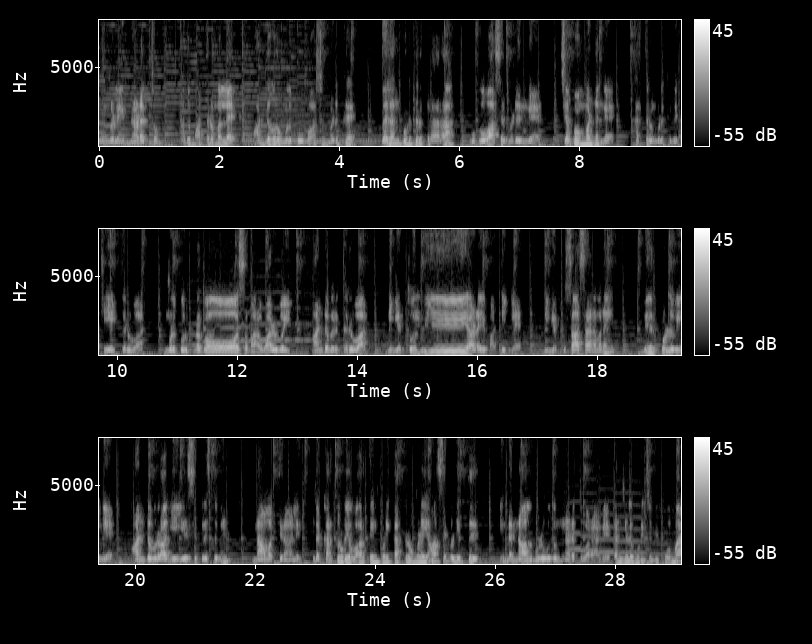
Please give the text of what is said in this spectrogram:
உங்களை நடத்தும். அது மாத்திரமல்ல ஆண்டவர் உங்களுக்கு உபவாசம் எடுக்க பலன் கொடுத்திருக்கிறாரா? உபவாசம் எடுங்க ஜெபம் பண்ணுங்க. கர்த்தர் உங்களுக்கு வெற்றியை தருவார். உங்களுக்கு ஒரு பிரகாசமான வாழ்வை ஆண்டவர் தருவார். நீங்க தோல்வியே அடைய மாட்டீங்க. நீங்க பிசாசானவனை மேற்கொள்ளுவீங்க. ஆண்டவர் ஆகிய இயேசு கிறிஸ்துவின் நாமத்தினாலே. இந்த கர்த்தருடைய வார்த்தையின்படி கர்த்தர் உங்களை ஆசிர்வதித்து இந்த நாள் முழுவதும் நடத்துவாராக. கண்களை மூடி ஜெபிப்போமா?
